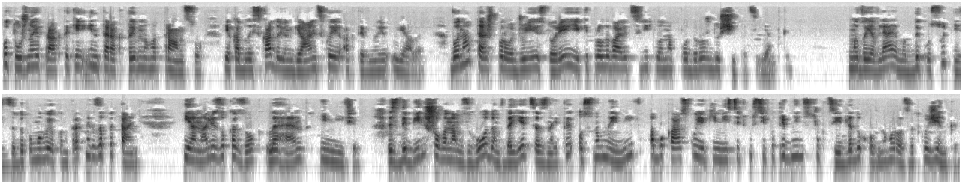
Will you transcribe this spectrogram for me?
потужної практики інтерактивного трансу, яка близька до юнгіанської активної уяви. Вона теж породжує історії, які проливають світло на подорож душі пацієнтки. Ми виявляємо дику сутність за допомогою конкретних запитань і аналізу казок, легенд і міфів. Здебільшого нам згодом вдається знайти основний міф або казку, які містять усі потрібні інструкції для духовного розвитку жінки.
